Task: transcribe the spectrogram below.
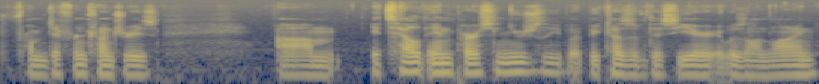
from different countries. Um, it's held in person usually, but because of this year, it was online.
